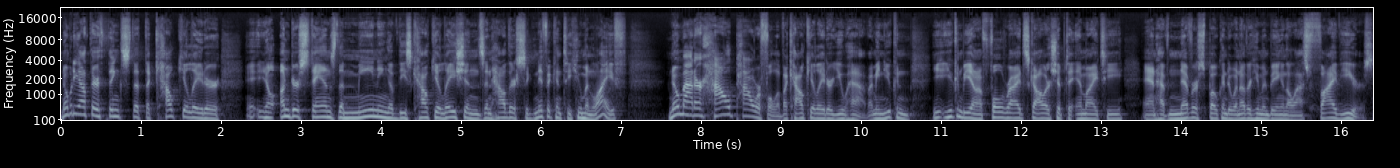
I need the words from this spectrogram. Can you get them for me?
Nobody out there thinks that the calculator, eh, you know, understands the meaning of these calculations and how they're significant to human life. No matter how powerful of a calculator you have. I mean, you can you can be on a full ride scholarship to MIT and have never spoken to another human being in the last 5 years.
